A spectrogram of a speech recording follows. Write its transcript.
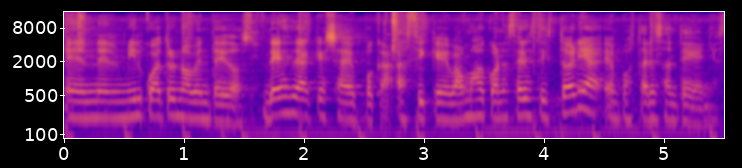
en el 1492, desde aquella época. Así que vamos a conocer esta historia en Postales Santiagueñas.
